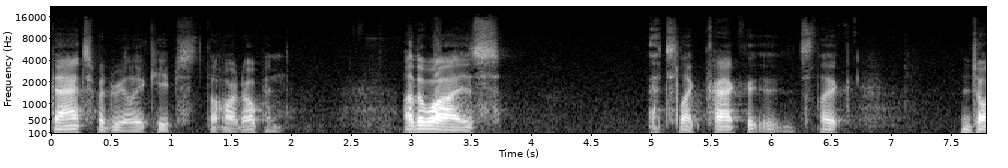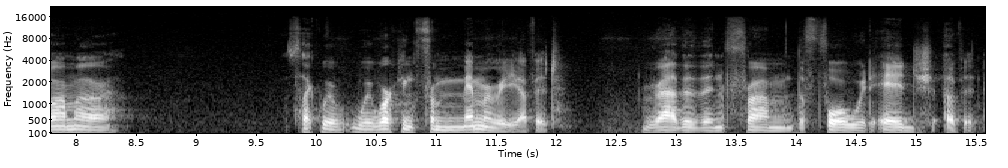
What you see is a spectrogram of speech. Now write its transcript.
That's what really keeps the heart open. Otherwise, it's like practice. It's like Dharma, it's like we're, we're working from memory of it rather than from the forward edge of it.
